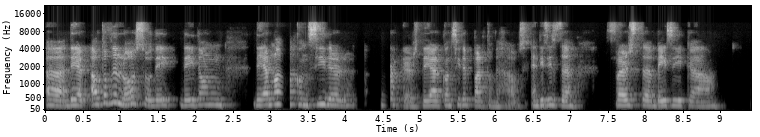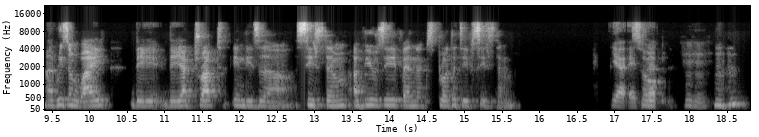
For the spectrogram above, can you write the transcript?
uh, they are out of the law, so they they don't they are not considered workers. They are considered part of the house, and this is the first uh, basic uh, reason why they they are trapped in this uh, system, abusive and exploitative system. Yeah, exactly. So, mm -hmm. Mm -hmm.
